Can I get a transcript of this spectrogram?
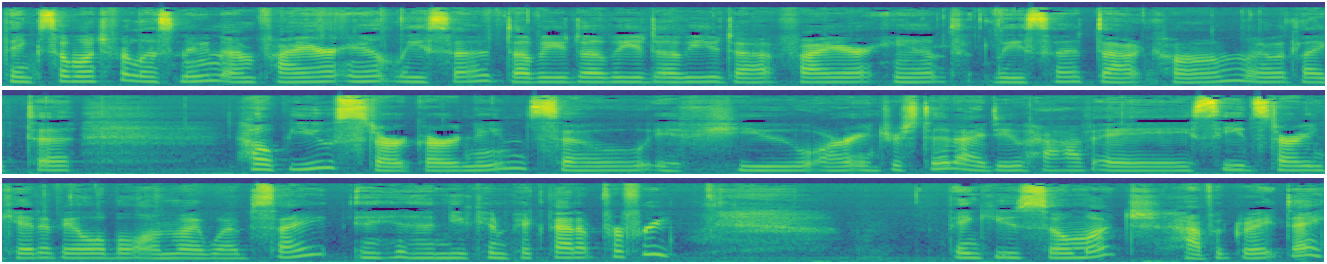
Thanks so much for listening. I'm Fire Ant Lisa, www.fireantlisa.com. I would like to help you start gardening. So if you are interested, I do have a seed starting kit available on my website, and you can pick that up for free. Thank you so much. Have a great day.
